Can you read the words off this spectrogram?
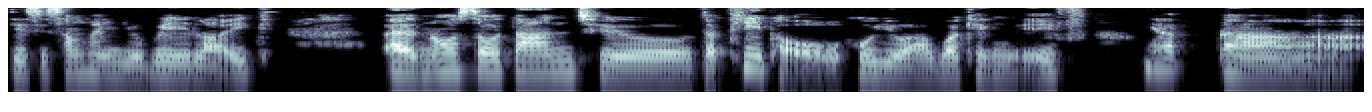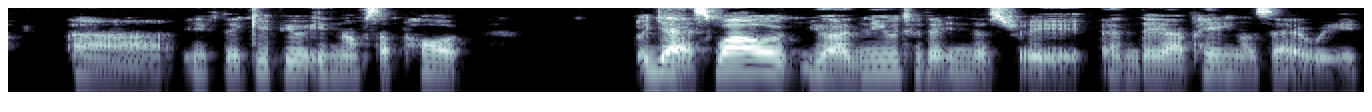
this is something you really like. And also down to the people who you are working with. Yep. Uh, uh, if they give you enough support yes, while you are new to the industry and they are paying a salary,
